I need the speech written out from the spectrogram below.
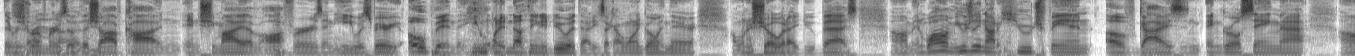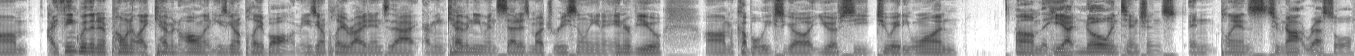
there was rumors of the Shavkat and, and Chimaev offers, and he was very open that he wanted nothing to do with that. He's like, I want to go in there, I want to show what I do best. Um, and while I'm usually not a huge fan of guys and, and girls saying that, um, I think with an opponent like Kevin Holland, he's going to play ball. I mean, he's going to play right into that. I mean, Kevin even said as much recently in an interview um, a couple weeks ago at UFC 281 um, that he had no intentions and plans to not wrestle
